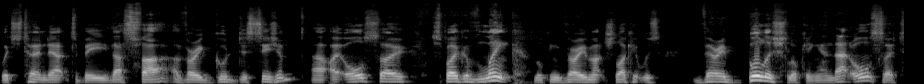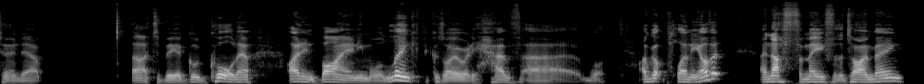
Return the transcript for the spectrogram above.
which turned out to be thus far a very good decision. Uh, I also spoke of Link looking very much like it was very bullish looking, and that also turned out uh, to be a good call. Now, I didn't buy any more Link because I already have, uh, well, I've got plenty of it, enough for me for the time being.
